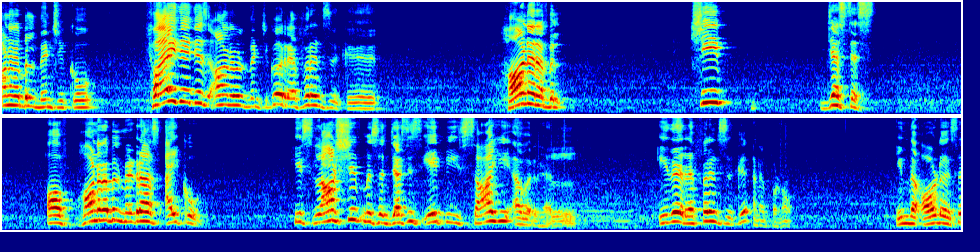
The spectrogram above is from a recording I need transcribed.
ஆனரபிள் பெஞ்சுக்கோ ஃபைவ் ஜட்ஜஸ் ஆனரபிள் பெஞ்சுக்கோ ரெஃபரன்ஸுக்கு honourable chief justice of honourable Madras high court his lordship mister justice AP Sahi அவர்கள் இதை ரெஃபரன்ஸுக்கு அனுப்பணும். இந்த ஆர்டர்ஸை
